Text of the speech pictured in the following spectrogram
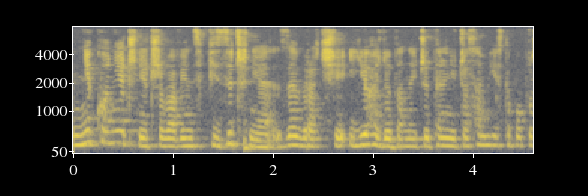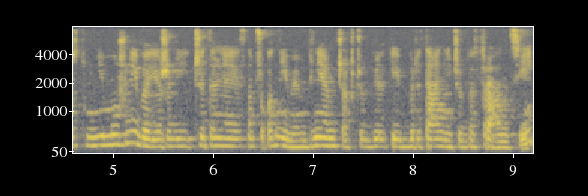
Niekoniecznie trzeba więc fizycznie zebrać się i jechać do danej czytelni. Czasami jest to po prostu niemożliwe, jeżeli czytelnia jest na przykład, nie wiem, w Niemczech, czy w Wielkiej Brytanii, czy we Francji,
